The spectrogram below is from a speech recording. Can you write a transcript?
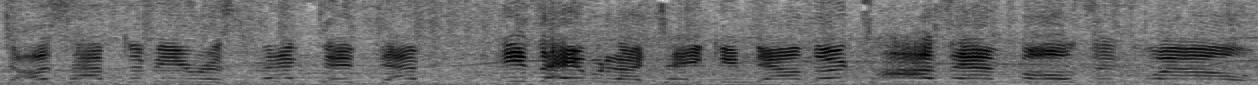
Does have to be respected. Deft is able to take him down, though Tarzan falls as well.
